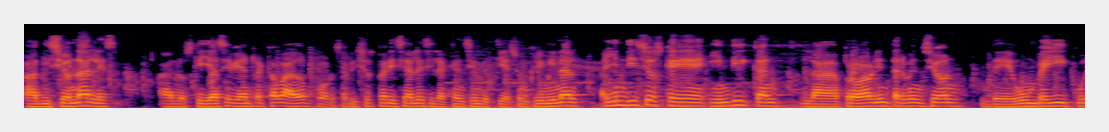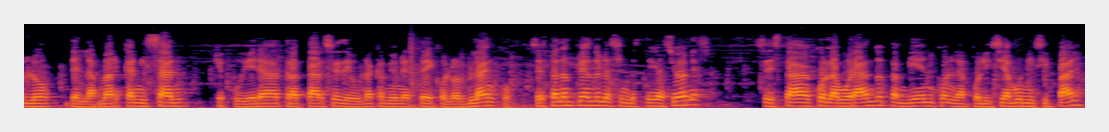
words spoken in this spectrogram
adicionales a los que ya se habían recabado por servicios periciales y la Agencia de Investigación Criminal. Hay indicios que indican la probable intervención de un vehículo de la marca Nissan que pudiera tratarse de una camioneta de color blanco. Se están ampliando las investigaciones, se está colaborando también con la Policía Municipal,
